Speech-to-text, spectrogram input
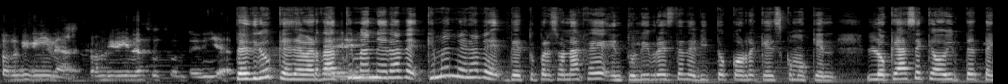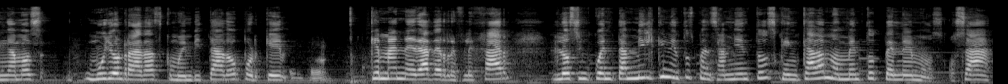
son divinas, son divinas sus tonterías. Te digo que de verdad, qué manera de, qué manera de, de, tu personaje en tu libro este de Vito Corre, que es como quien lo que hace que hoy te tengamos muy honradas como invitado, porque qué manera de reflejar los 50.500 pensamientos que en cada momento tenemos. O sea,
